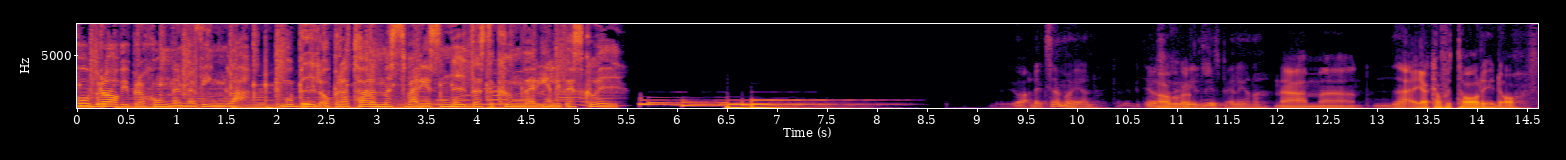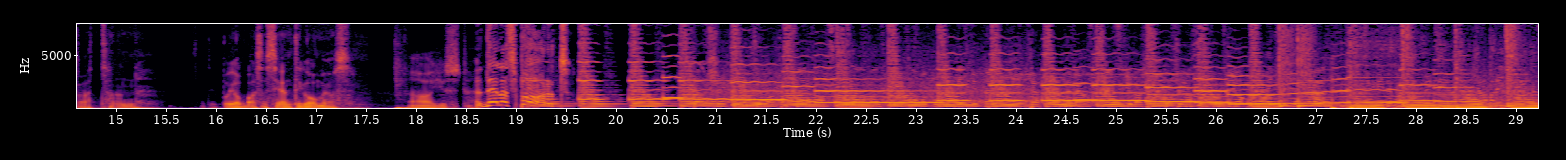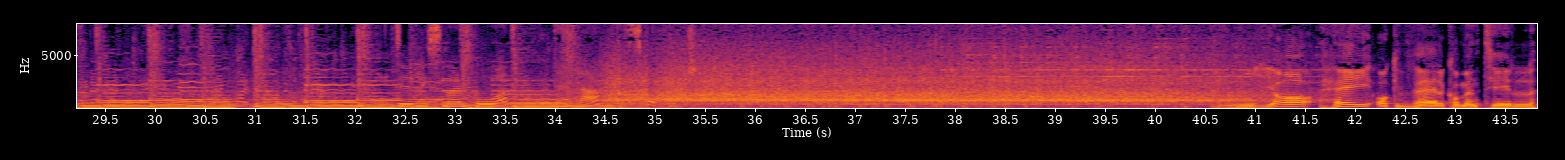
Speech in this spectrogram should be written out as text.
Få bra vibrationer med Vimla. Mobiloperatören med Sveriges nöjdaste kunder enligt SKI. Ja, Alex hemma igen. Kan vi bete oss Ja, som vi vill med inspelningarna? Nej men. Nej, jag kanske tar det idag för att han satt upp och jobbade så sent igår med oss. Ja, just det. Della Sport! Lyssnar på Della Sport. Ja, hej och välkommen till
